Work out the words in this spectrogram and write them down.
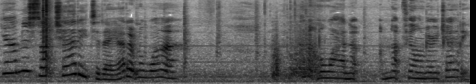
Yeah, I'm just not chatty today. I don't know why. I don't know why I'm not, I'm not feeling very chatty.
